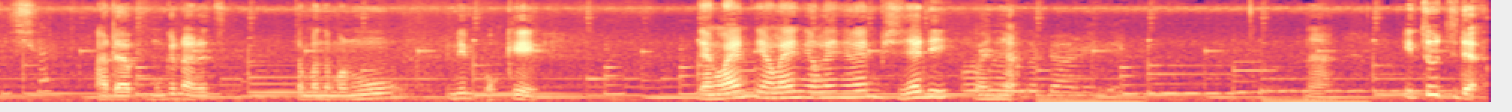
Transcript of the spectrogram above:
bisa. Ada mungkin ada teman-temanmu ini oke. Yang lain yang lain yang lain yang lain bisa jadi. Banyak. nah itu tidak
